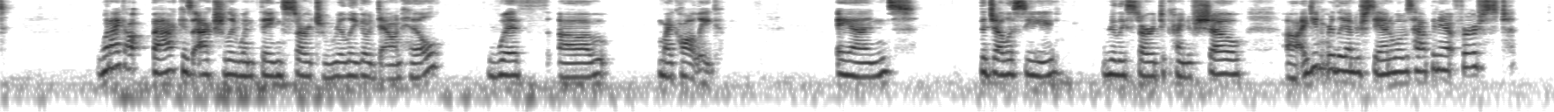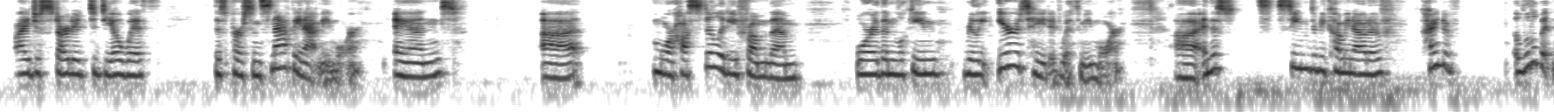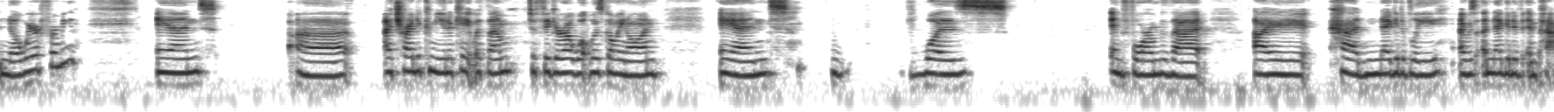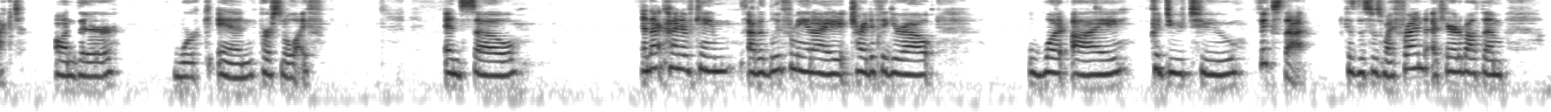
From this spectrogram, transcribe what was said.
when I got back is actually when things started to really go downhill with uh, my colleague. And the jealousy really started to kind of show. Uh, I didn't really understand what was happening at first. I just started to deal with this person snapping at me more and uh, more hostility from them or them looking really irritated with me more. Uh, and this seemed to be coming out of kind of a little bit nowhere for me. And uh, I tried to communicate with them to figure out what was going on and was informed that I had negatively, I was a negative impact on their work and personal life. And so, and that kind of came out of the blue for me. And I tried to figure out what I could do to fix that because this was my friend. I cared about them.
